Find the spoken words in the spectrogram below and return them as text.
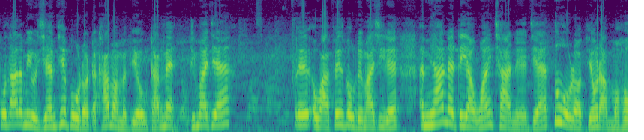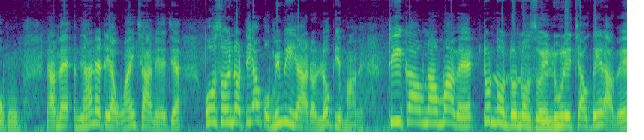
ကိုသားသမီးကိုရန်ဖြစ်ဖို့တော့တခါမှမပြောဘူးဒါပေမဲ့ဒီမှာကျန်ဖေး ဟိုဟာ Facebook တွေမှာရှိတယ်အများနဲ့တယောက်ဝိုင်းချနေကြသူ့ကိုတော့ပြောတာမဟုတ်ဘူးဒါပေမဲ့အများနဲ့တယောက်ဝိုင်းချနေကြကိုဆိုရင်တော့တယောက်ကိုမိမိရတော့လုတ်ပြမှာပဲတီကောင်နောက်မှပဲတွန့်တွန့်တွန့်တွန့်ဆိုရင်လူတွေကြောက်သေးတာပဲ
